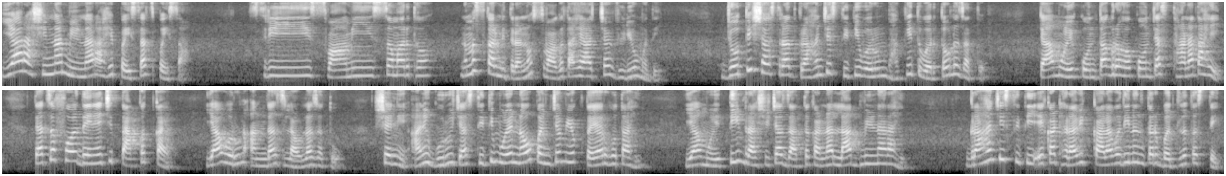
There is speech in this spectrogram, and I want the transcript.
या राशींना मिळणार आहे पैसाच पैसा. श्री स्वामी समर्थ. नमस्कार मित्रांनो स्वागत आहे आजच्या व्हिडिओमध्ये. ज्योतिषशास्त्रात ग्रहांच्या स्थितीवरून भाकीत वर्तवलं जातं. त्यामुळे कोणता ग्रह कोणत्या स्थानात आहे त्याचं फळ देण्याची ताकद काय यावरून अंदाज लावला जातो. शनी आणि गुरुच्या स्थितीमुळे नवपंचम योग तयार होत आहे. यामुळे तीन राशीच्या जातकांना लाभ मिळणार आहे. ग्रहांची स्थिती एका ठराविक कालावधीनंतर बदलत असते.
